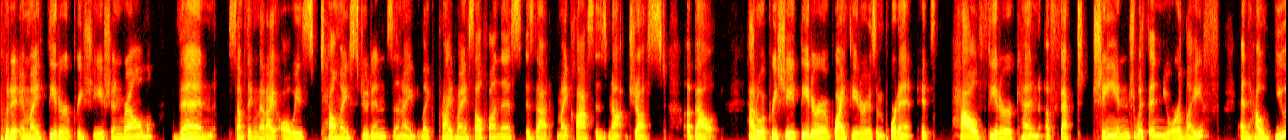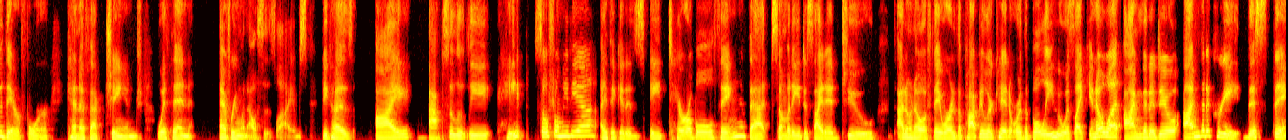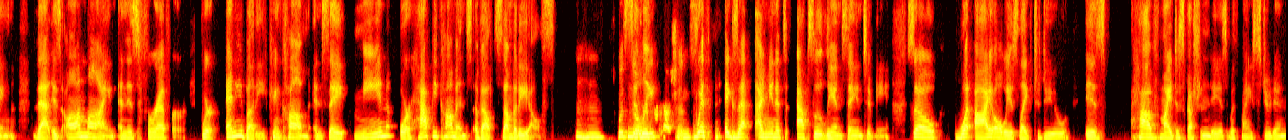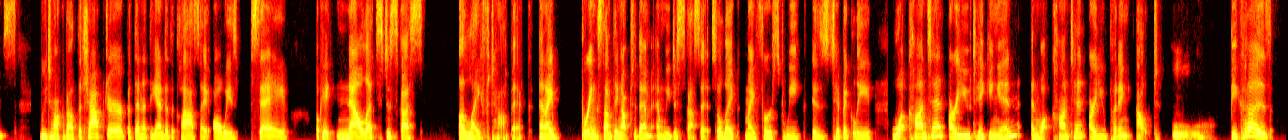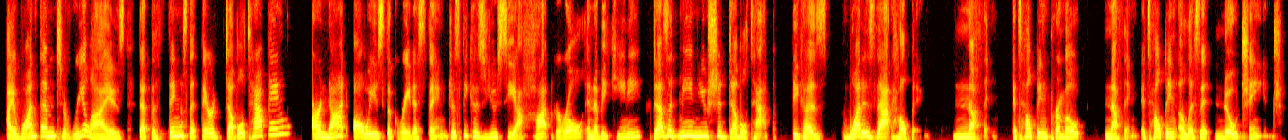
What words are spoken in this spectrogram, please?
put it in my theater appreciation realm, then something that I always tell my students, and I like pride myself on this, is that my class is not just about how to appreciate theater, why theater is important. It's how theater can affect change within your life and how you, therefore, can affect change within everyone else's lives. Because I absolutely hate social media. I think it is a terrible thing that somebody decided to. I don't know if they were the popular kid or the bully who was like, you know what, I'm going to do? I'm going to create this thing that is online and is forever, where anybody can come and say mean or happy comments about somebody else Mm-hmm. With Silly. no repercussions. with exact i mean it's absolutely insane to me so what i always like to do is have my discussion days with my students we talk about the chapter but then at the end of the class i always say okay now let's discuss a life topic and i bring something up to them and we discuss it so like my first week is typically what content are you taking in and what content are you putting out Ooh. because I want them to realize that the things that they're double tapping are not always the greatest thing. Just because you see a hot girl in a bikini doesn't mean you should double tap because what is that helping? Nothing. It's helping promote nothing. It's helping elicit no change.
